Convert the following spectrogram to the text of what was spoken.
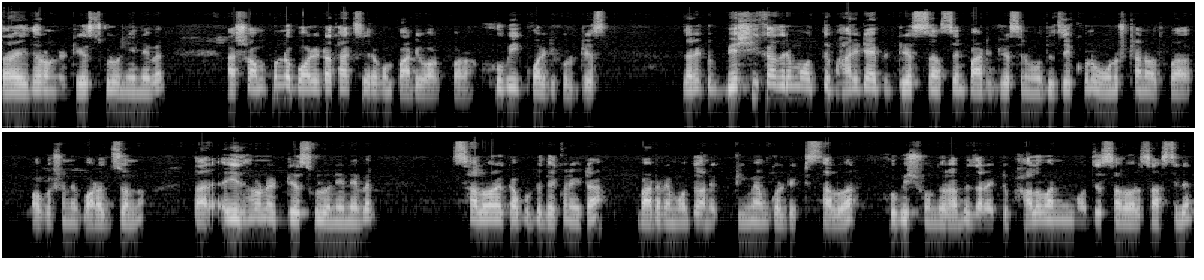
তারা এই ধরনের ড্রেসগুলো নিয়ে নেবেন। আর সম্পূর্ণ বডিটা থাকছে এরকম পার্টি ওয়ার্ক করা, খুবই কোয়ালিটিফুল ড্রেস যারা একটু বেশি কাজের মধ্যে, ভারী টাইপের ড্রেস আছেন পার্টি ড্রেসের মধ্যে যে কোনো অনুষ্ঠান অথবা অকেশনে পরার জন্য, তার এই ধরনের ড্রেসগুলো নিয়ে নেবেন। সালোয়ারের কাপড়টা দেখুন, এটা বাটারের মধ্যে অনেক প্রিমিয়াম কোয়ালিটি একটি সালোয়ার, খুবই সুন্দর হবে। যারা একটু ভালো মানের মধ্যে সালোয়ার চাচ্ছিলেন,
